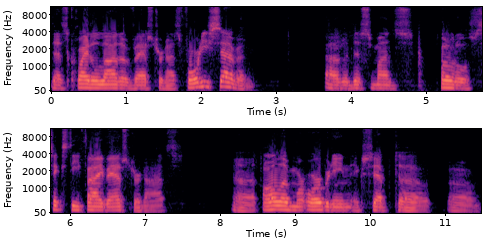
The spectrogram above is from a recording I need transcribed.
that's quite a lot of astronauts. 47 out of this month's total 65 astronauts. Uh, all of them were orbiting except, uh, um,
